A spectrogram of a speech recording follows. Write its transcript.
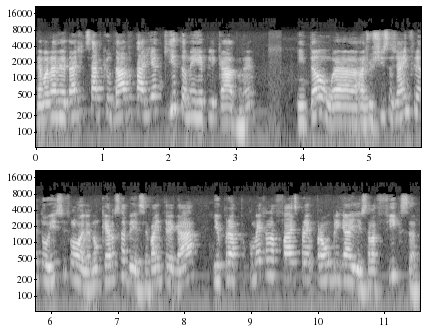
Né, mas, na verdade, a gente sabe que o dado estaria aqui também replicado, né? Então, a, a justiça já enfrentou isso e falou, olha, não quero saber, você vai entregar e pra, como é que ela faz para obrigar isso? Ela fixa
